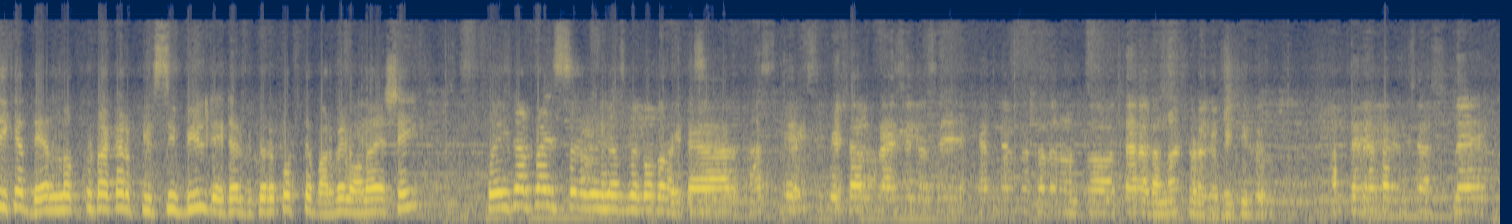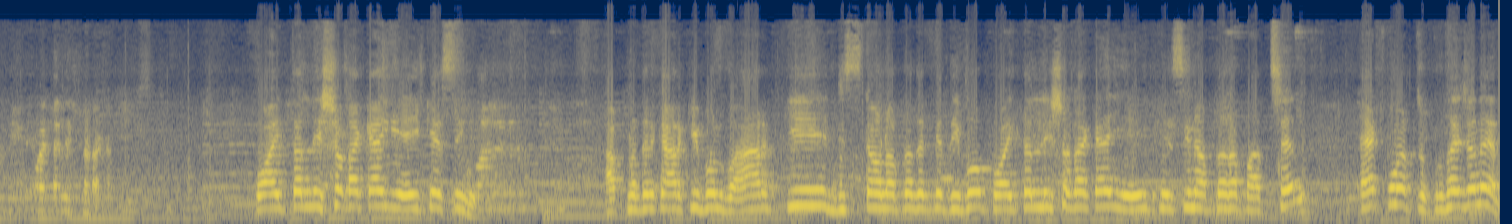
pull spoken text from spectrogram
থেকে দেড় লক্ষ টাকার পিসি বিল্ড এটার ভিতরে করতে পারবেন অনায়াসেই। তো এটার প্রাইস কত? এটার আজকের স্পেশাল প্রাইস আছে আমরা সাধারণত চার হাজার নয়শো টাকা বিক্রি করি। আপনার রেফারেন্স আসলে পঁয়তাল্লিশশো টাকা। পঁয়তাল্লিশশো টাকায় এই কেসিং আপনাদেরকে আর কি বলব? আর কি ডিসকাউন্ট আপনাদেরকে দিব? পঁয়তাল্লিশশো টাকায় এই কেসিন আপনারা পাচ্ছেন একমাত্র। কোথায় জানেন?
